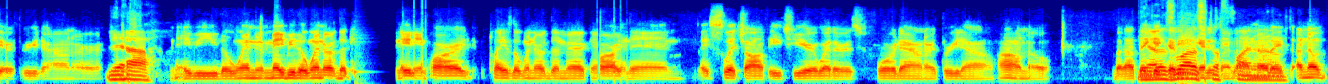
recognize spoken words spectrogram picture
here, three down, or Yeah. maybe the winner, maybe the winner of the Canadian part plays the winner of the American part, and then they switch off each year, whether it's four down or three down. I don't know, but I think Yeah, it could a lot of be stuff interesting. I know they, I know,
